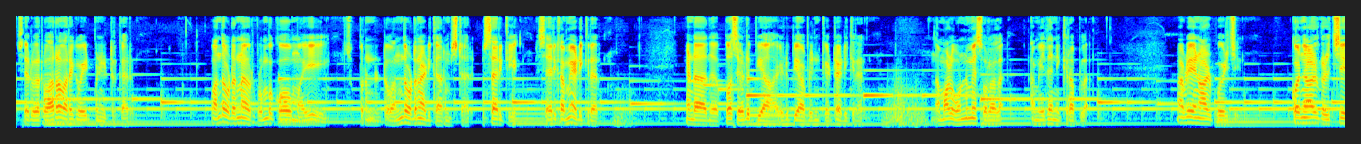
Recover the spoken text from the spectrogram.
சரி இவர் வர வரைக்கும் வெயிட் பண்ணிகிட்டு இருக்காரு. வந்த உடனே அவர் ரொம்ப கோபமாகி சூப்பரன்ட்டு வந்த உடனே அடிக்க ஆரம்பிச்சிட்டார். விசாரிக்கலையே விசாரிக்காமே அடிக்கிறார். ஏன்டா அந்த பர்ஸ் எடுப்பியா? எடுப்பியா அப்படின்னு கேட்டு அடிக்கிறார். நம்மளால் ஒன்றுமே சொல்லலை. அமைதியாக நிற்கிறாப்புல அப்படியே நாள் போயிடுச்சு. கொஞ்ச நாள் கழித்து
